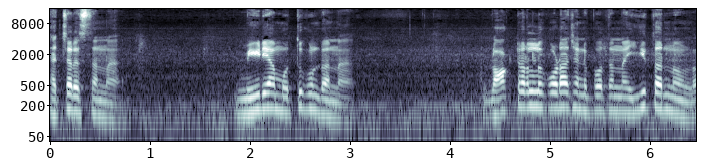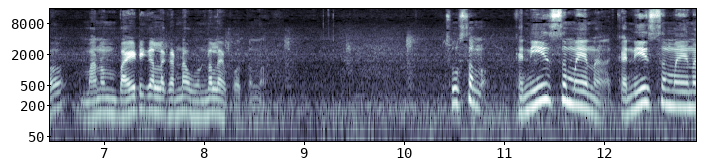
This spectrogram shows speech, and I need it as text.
హెచ్చరిస్తున్నా మీడియా మొత్తుకుంటున్నా. డాక్టర్లు కూడా చనిపోతున్న ఈ తరుణంలో మనం బయటికి వెళ్ళకుండా ఉండలేకపోతున్నాం. చూస్తున్నాం. కనీసమైన కనీసమైన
